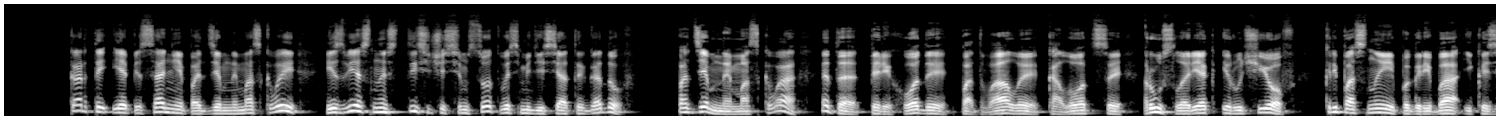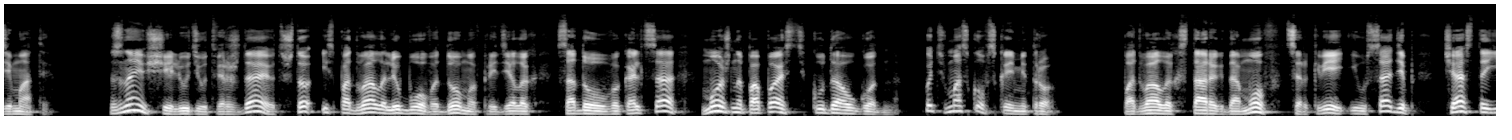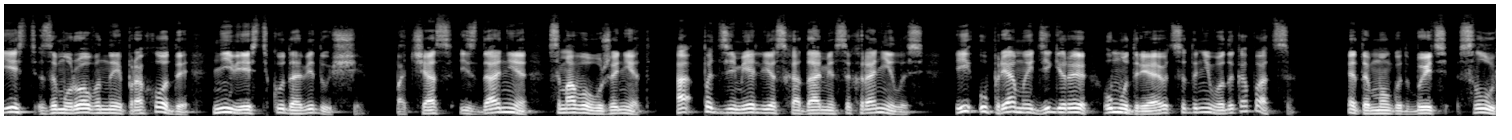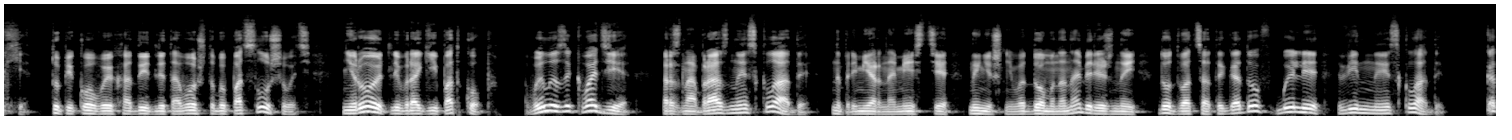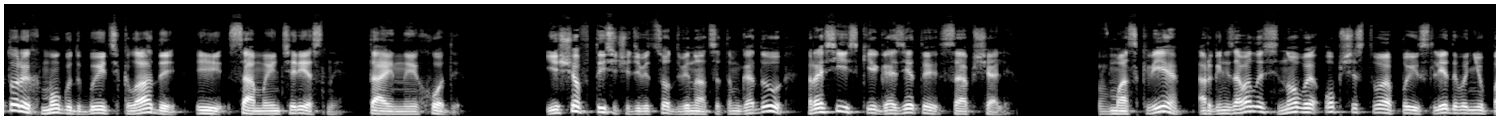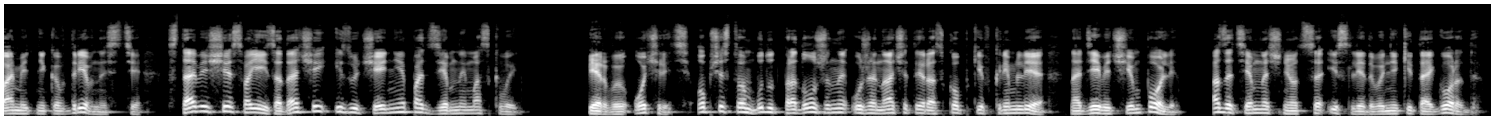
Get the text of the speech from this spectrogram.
Карты и описание подземной Москвы известны с 1780-х годов. Подземная Москва — это переходы, подвалы, колодцы, русла рек и ручьев, крепостные погреба и казематы. Знающие люди утверждают, что из подвала любого дома в пределах Садового кольца можно попасть куда угодно, хоть в московское метро. В подвалах старых домов, церквей и усадеб часто есть замурованные проходы, невесть куда ведущие. Подчас издания самого уже нет, а подземелье с ходами сохранилось, и упрямые диггеры умудряются до него докопаться. Это могут быть слухи, тупиковые ходы для того, чтобы подслушивать, не роют ли враги подкоп, вылазы к воде, разнообразные склады. Например, на месте нынешнего дома на набережной до 20-х годов были винные склады, в которых могут быть клады и, самые интересные, тайные ходы. Еще в 1912 году российские газеты сообщали в Москве организовалось новое общество по исследованию памятников древности, ставящее своей задачей изучение подземной Москвы. В первую очередь обществом будут продолжены уже начатые раскопки в Кремле на Девичьем поле, а затем начнется исследование Китай-города.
